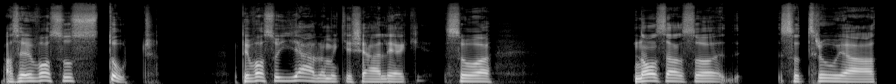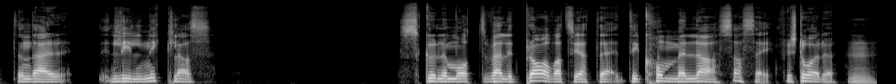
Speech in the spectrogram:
Alltså det var så stort. Det var så jävla mycket kärlek. Så någonstans så, så tror jag att den där Lill-Niklas skulle mått väldigt bra av att se att det, det kommer lösa sig. Förstår du? Mm.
